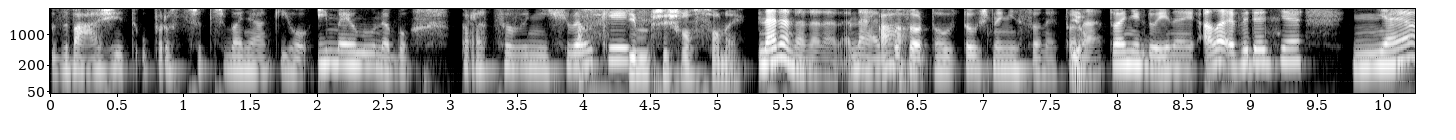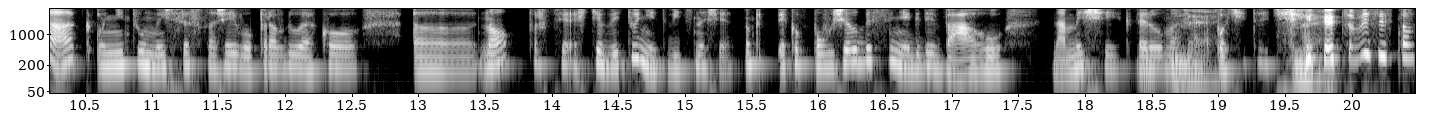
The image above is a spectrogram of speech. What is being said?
zvážit uprostřed třeba nějakého e-mailu nebo pracovní chvilky. A s tím přišlo Sony. Ne, ne, ne, ne, ne, ne ah. pozor, to, to už není Sony, to jo. ne, to je někdo jiný, ale evidentně nějak oni tu myš se snaží opravdu jako, uh, no, prostě ještě vytunit víc než je. No, jako použil by si někdy váhu na myši, kterou máš ne. v počítači. Ne. co by si tam...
